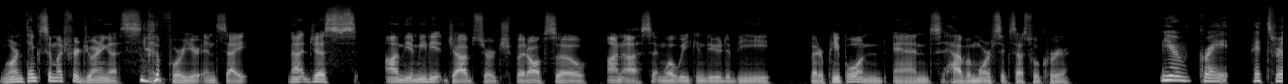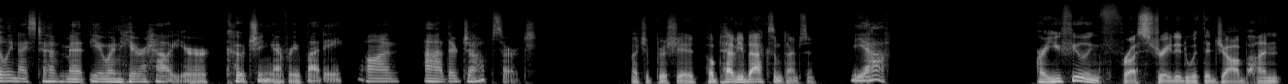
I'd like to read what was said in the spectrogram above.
Lauren, thanks so much for joining us and for your insight, not just on the immediate job search, but also on us and what we can do to be better people and and have a more successful career. You're great. It's really nice to have met you and hear how you're coaching everybody on uh, their job search. Much appreciated. Hope to have you back sometime soon. Yeah. Are you feeling frustrated with the job hunt?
